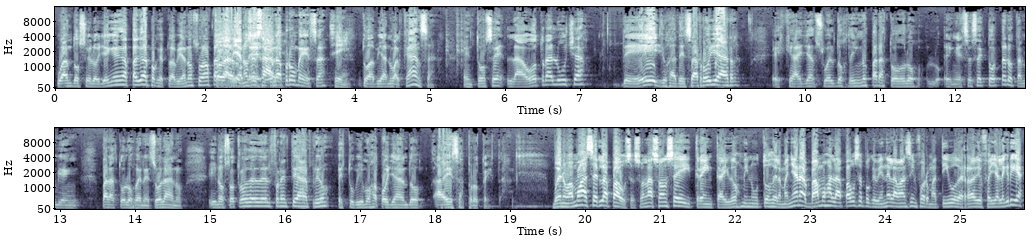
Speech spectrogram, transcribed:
cuando se lo lleguen a pagar, porque todavía no son a pagar, todavía no se sabe. una promesa, todavía no alcanza. Entonces, la otra lucha de ellos a desarrollar es que hayan sueldos dignos para todos los, en ese sector, pero también para todos los venezolanos. Y nosotros desde el Frente Amplio estuvimos apoyando a esas protestas. Bueno, vamos a hacer la pausa. Son las 11 y 32 minutos de la mañana. Vamos a la pausa porque viene el avance informativo de Radio Fe y Alegría.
